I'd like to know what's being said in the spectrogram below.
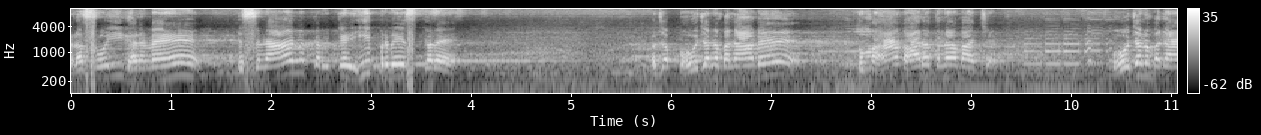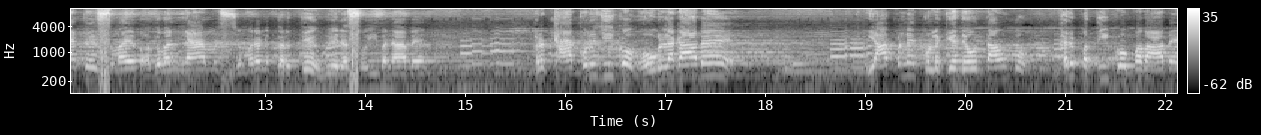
रसोई घर में स्नान करके ही प्रवेश करें। जब भोजन बनावे तो महाभारत ना बाचे। भोजन बनाते समय भगवान नाम स्मरण करते हुए रसोई बनावे। फिर ठाकुर जी को भोग लगावे। या अपने कुल के देवताओं को, फिर पति को पवावे।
